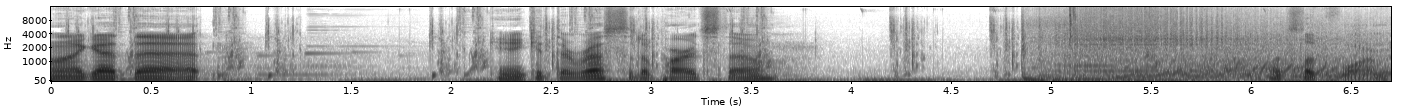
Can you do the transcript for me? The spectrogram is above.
Well, I got that. Can't get the rest of the parts, though. Let's look for them.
